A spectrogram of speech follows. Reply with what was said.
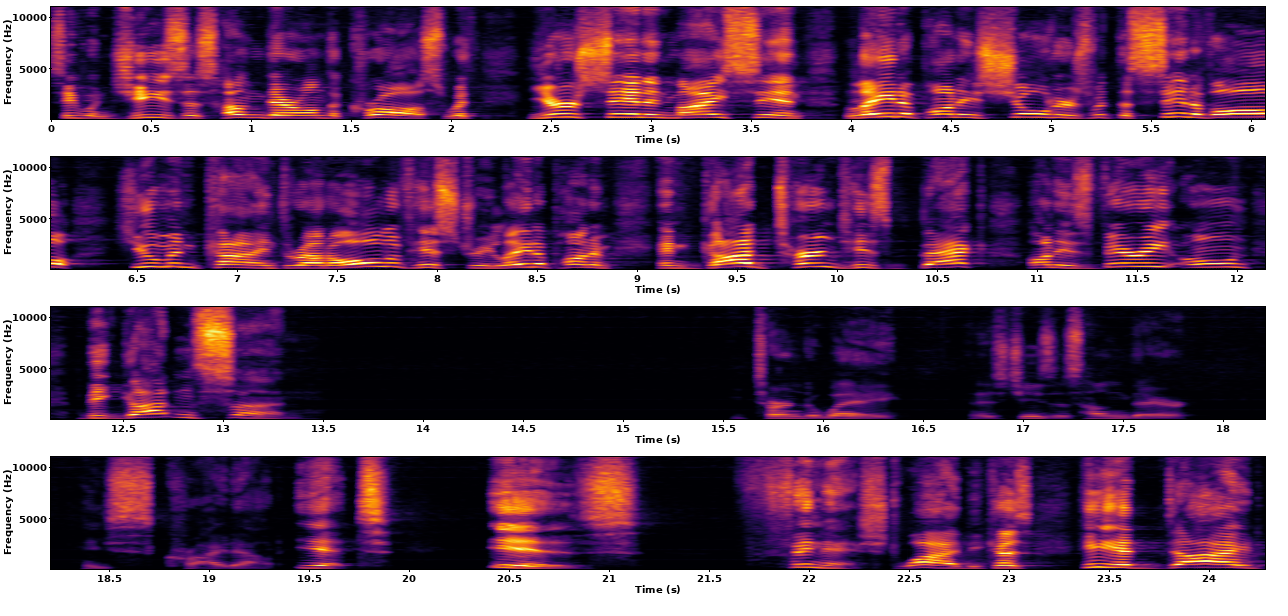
See, when Jesus hung there on the cross with your sin and my sin laid upon his shoulders, with the sin of all humankind throughout all of history laid upon him, and God turned his back on his very own begotten Son, he turned away, and as Jesus hung there, he cried out, It is finished. Why? Because he had died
